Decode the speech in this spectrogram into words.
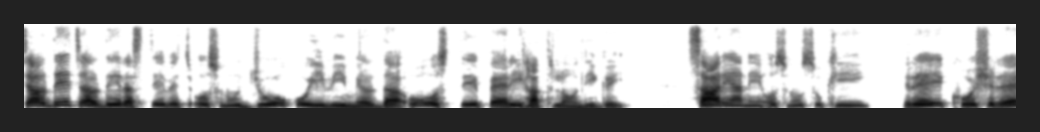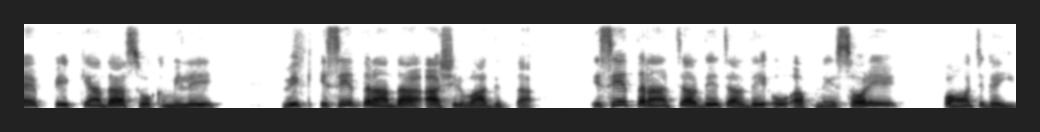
ਚਲਦੇ ਚਲਦੇ ਰਸਤੇ ਵਿੱਚ ਉਸ ਨੂੰ ਜੋ ਕੋਈ ਵੀ ਮਿਲਦਾ ਉਹ ਉਸ ਤੇ ਪੈਰੀ ਹੱਥ ਲਾਉਂਦੀ ਗਈ। ਸਾਰਿਆਂ ਨੇ ਉਸ ਨੂੰ ਸੁਖੀ ਰਹਿ, ਖੁਸ਼ ਰਹਿ, ਪੇਕਿਆਂ ਦਾ ਸੁੱਖ ਮਿਲੇ। ਵਿਕ ਇਸੇ ਤਰ੍ਹਾਂ ਦਾ ਆਸ਼ੀਰਵਾਦ ਦਿੱਤਾ। ਇਸੇ ਤਰ੍ਹਾਂ ਚਲਦੇ ਚਲਦੇ ਉਹ ਆਪਣੇ ਸਹੁਰੇ ਪਹੁੰਚ ਗਈ।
